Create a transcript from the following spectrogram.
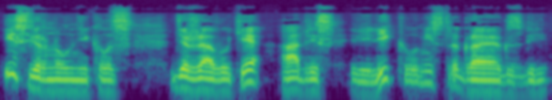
и свернул Николас, держа в руке адрес великого мистера Грэгсбери.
